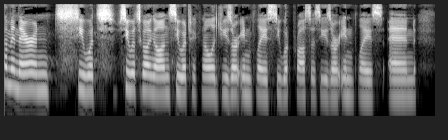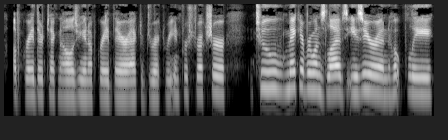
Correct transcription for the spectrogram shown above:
come in there and see what's see what's going on, see what technologies are in place, see what processes are in place, and upgrade their technology and upgrade their Active Directory infrastructure to make everyone's lives easier and hopefully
